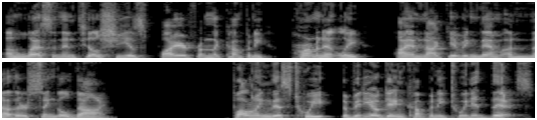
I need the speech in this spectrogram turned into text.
Unless and until she is fired from the company permanently, I am not giving them another single dime. Following this tweet, the video game company tweeted this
